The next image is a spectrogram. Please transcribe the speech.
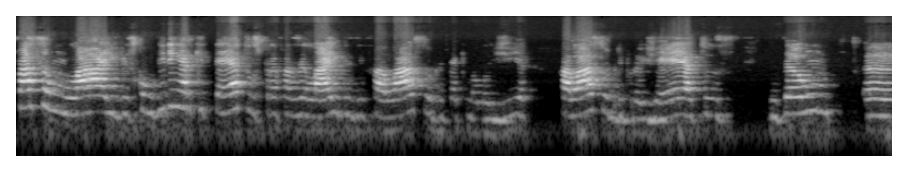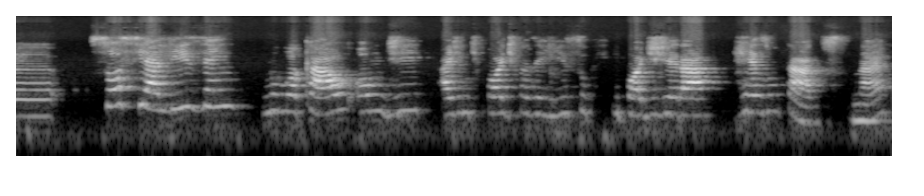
façam lives, convidem arquitetos para fazer lives e falar sobre tecnologia, falar sobre projetos. Então, uh, socializem no local onde a gente pode fazer isso e pode gerar resultados, né?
